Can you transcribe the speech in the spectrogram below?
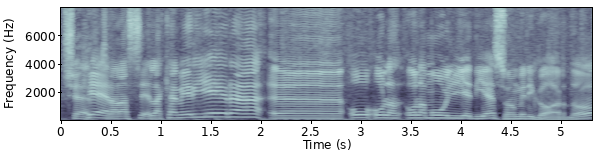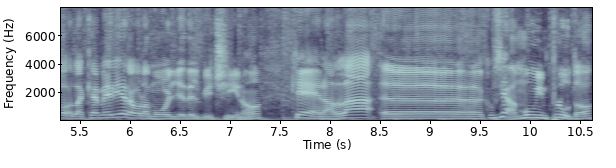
Certo. che era la, se- la cameriera eh, o, o la, o la moglie di adesso non mi ricordo. La cameriera o la moglie del vicino, che era la. eh, come si chiama? Moving Pluto?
